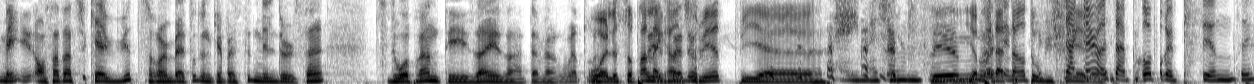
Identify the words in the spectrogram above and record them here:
Mais on s'entend-tu qu'à 8 sur un bateau d'une capacité de 1200, tu dois prendre tes aises en tabarouette. Là? Ouais, là, tu dois prendre la grande suite, puis... Euh, hey, imagine. Il n'y a pas d'attente au buffet. Chacun a sa propre piscine, tu sais.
